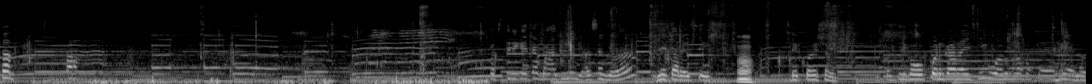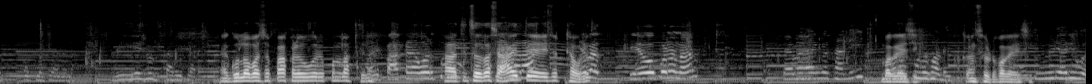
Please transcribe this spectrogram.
चल. पत्रिकेच्या बाजूने ना सगळं हे करायचे. डेकोरेशन पत्रिका ओपन करायची वरून गुलाबाच्या पाकळ्या वगैरे पण लागतील पाकळ्यावर हा तिथं जसं आहे ते याच्यात ठेवलं हे ओपन होणार कॅमेरा अँगल खाली? बघायची. पुढं सोडायचं. कन्सेप्ट बघायची. व्हिडिओ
